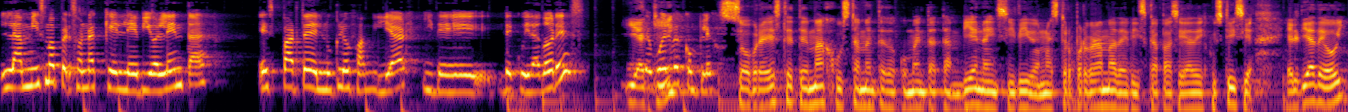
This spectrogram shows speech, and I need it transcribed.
la misma persona que le violenta es parte del núcleo familiar y de, de cuidadores, Y se aquí, vuelve complejo. sobre este tema, justamente Documenta también ha incidido nuestro programa de discapacidad y justicia. El día de hoy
